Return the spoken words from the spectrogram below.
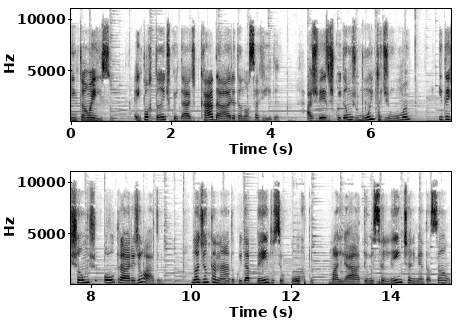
Então é isso. É importante cuidar de cada área da nossa vida. Às vezes cuidamos muito de uma e deixamos outra área de lado. Não adianta nada cuidar bem do seu corpo, malhar, ter uma excelente alimentação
